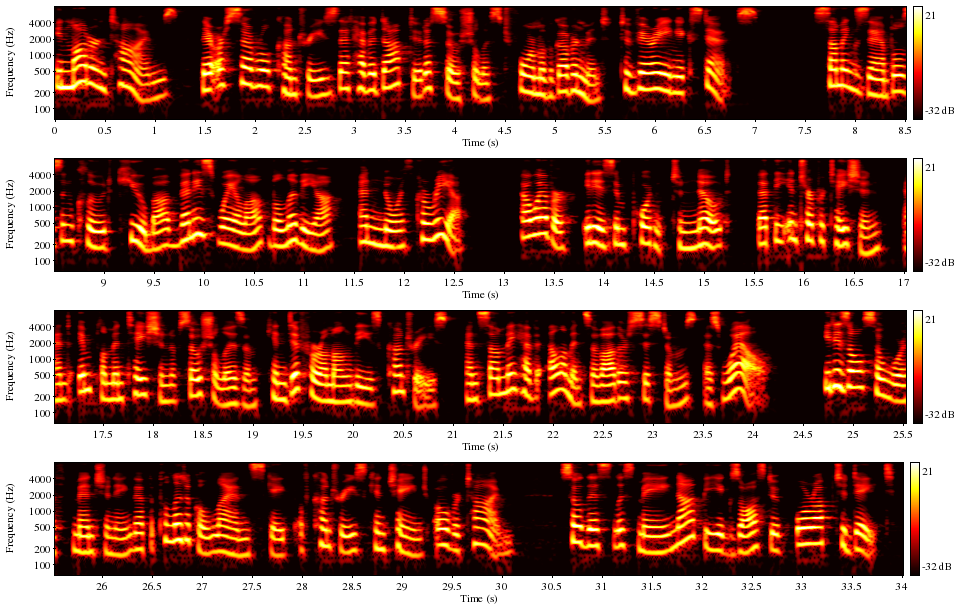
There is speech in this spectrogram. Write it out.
In modern times there are several countries that have adopted a Socialist form of government to varying extents. Some examples include Cuba, Venezuela, Bolivia, and North Korea. However, it is important to note that the interpretation and implementation of Socialism can differ among these countries, and some may have elements of other systems as well. It is also worth mentioning that the political landscape of countries can change over time, so this list may not be exhaustive or up to date.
